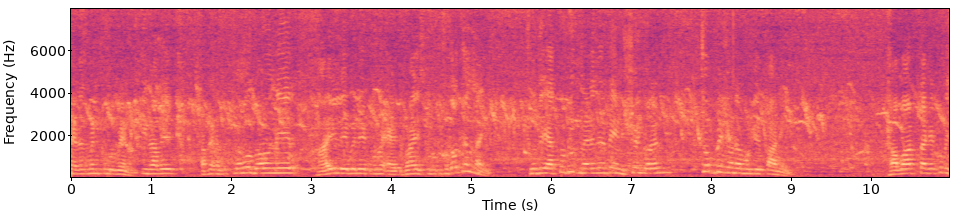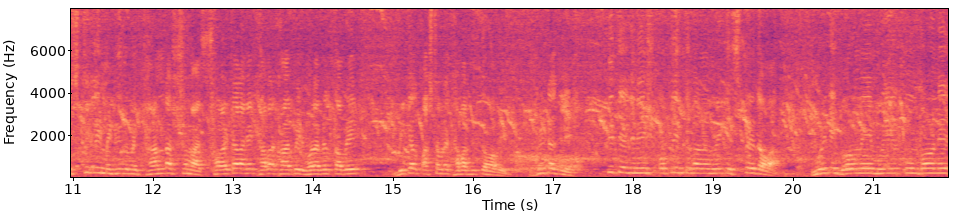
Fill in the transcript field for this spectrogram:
ম্যানেজমেন্ট করবেন? কীভাবে আপনার কাছে কোনো ধরনের হাই লেভেলে কোনো অ্যাডভাইস কোনো কিছু দরকার নাই? শুধু এতটুকু ম্যানেজমেন্টে ইনশিওর করেন, চব্বিশ ঘণ্টা মুরগির পানি। খাবারটাকে খুব স্ট্রিক্টলি মেনটেন করবেন। ঠান্ডার সময় ছয়টার আগে খাবার খাওয়া পেট ভরা ফেলতে হবে। বিকাল পাঁচটা পরে খাবার দিতে হবে। দুইটা জিনিস। তৃতীয় জিনিস, অতিরিক্ত কারণে মুরগিকে স্প্রে দেওয়া। মুরগি গরমে মুরগি কোন ধরনের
